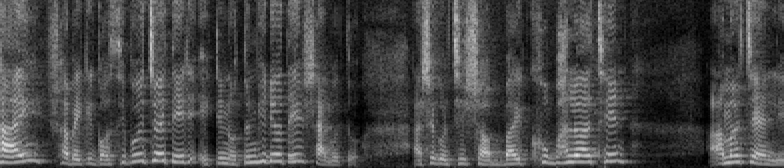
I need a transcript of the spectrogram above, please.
হাই, সবাইকে গসিপ পরিচয়তের একটি নতুন ভিডিওতে স্বাগত। আশা করছি সবাই খুব ভালো আছেন। আমার চ্যানেলে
